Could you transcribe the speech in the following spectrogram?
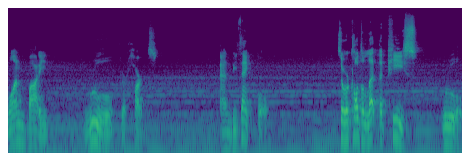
one body, rule your hearts. And be thankful. So we're called to let the peace rule.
